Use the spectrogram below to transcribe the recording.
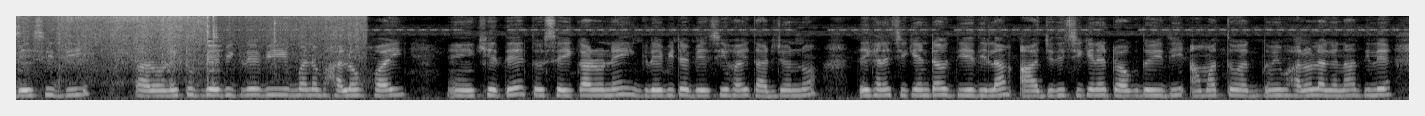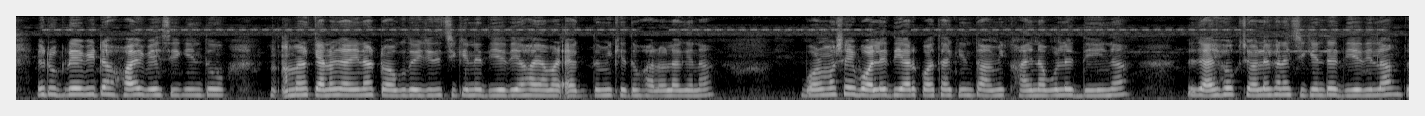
বেশি দিই, কারণ একটু গ্রেভি গ্রেভি মানে ভালো হয় খেতে। তো সেই কারণেই গ্রেভিটা বেশি হয়, তার জন্য। তো এখানে চিকেনটাও দিয়ে দিলাম। আর যদি চিকেনে টক দই দিই, আমার তো একদমই ভালো লাগে না। দিলে একটু গ্রেভিটা হয় বেশি, কিন্তু আমার কেন জানি না, টক দই যদি চিকেনে দিয়ে দেওয়া হয়, আমার একদমই খেতে ভালো লাগে না। বড়মশাই বলে দেওয়ার কথা, কিন্তু আমি খাই না বলে দিই না। তো যাই হোক, চলো এখানে চিকেনটা দিয়ে দিলাম। তো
